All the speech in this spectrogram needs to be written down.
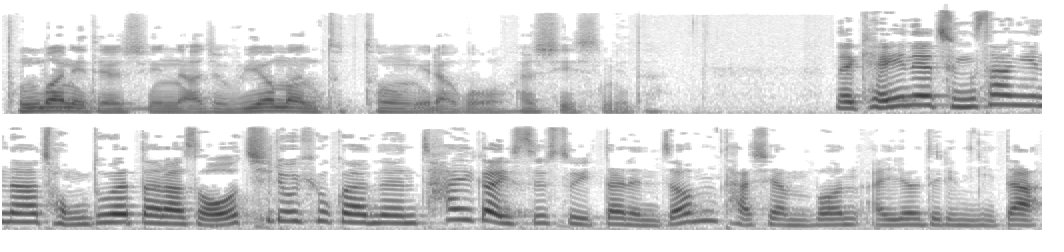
동반이 될 수 있는 아주 위험한 두통이라고 할 수 있습니다. 네, 개인의 증상이나 정도에 따라서 치료 효과는 차이가 있을 수 있다는 점 다시 한번 알려드립니다.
